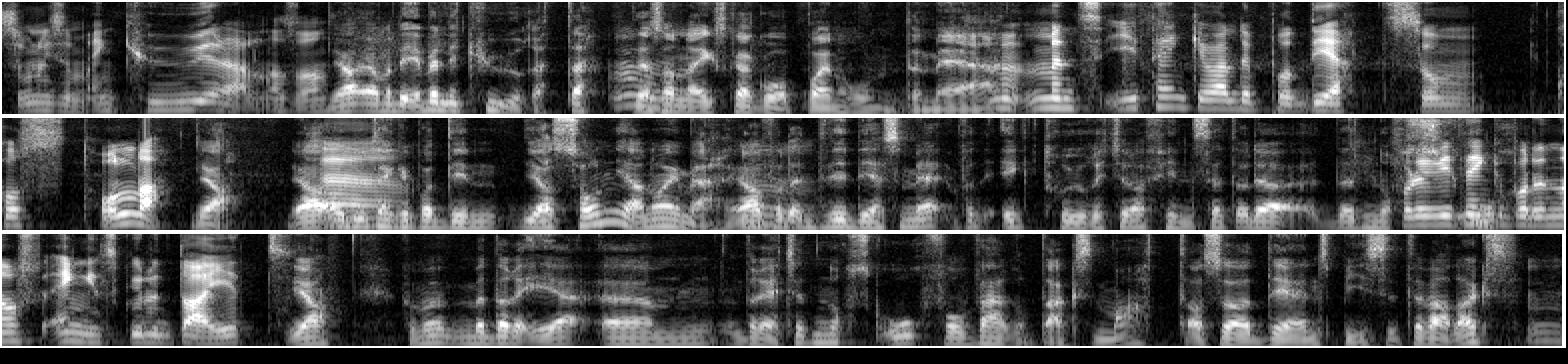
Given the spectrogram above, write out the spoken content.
som liksom en kur eller noe sånt. ja, ja, men det er veldig kurete. Det Mm. er sånn at jeg skal gå på en runde med Men, mens jeg tenker veldig på diett som kosthold, da. Ja. Ja, og du Eh. tenker på din Ja, sånn, ja, nå er jeg med. Ja, for det, det er det som er For jeg tror ikke det finnes et og det, det er et norsk Fordi vi tenker ord. på det norsk, engelske ordet diet. Ja, for, men, men det er, um, er ikke et norsk ord for hverdagsmat. Altså det en spiser til hverdags. Mm.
